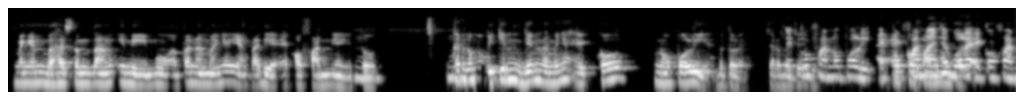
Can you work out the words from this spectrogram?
pengen bahas tentang ini mu apa namanya yang tadi ya eco-fun-nya itu. Hmm. Kan kamu bikin game namanya Eco Nopoli ya, betul ya? Cara baca Ecofanopoly. Eh, Ecofan aja boleh Ecofan.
